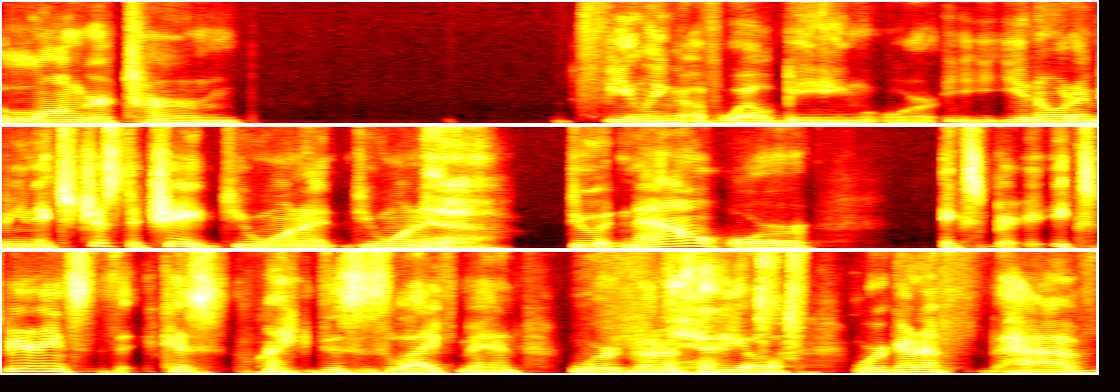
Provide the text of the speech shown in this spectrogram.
longer term feeling of well-being or you know what i mean it's just a trade do you want to do you want to Yeah. do it now or experience because like this is life man we're gonna Yeah. feel we're gonna f- have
